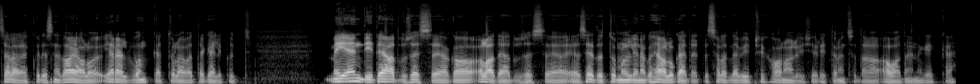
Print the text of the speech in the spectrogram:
sellele, et kuidas need ajaloo järelvõnked tulevad tegelikult meie endi teadvusesse ja ka alateadvusesse ja, ja seetõttu mul oli nagu hea lugeda, et, et sa oled läbi psühhoanalüüsi üritanud seda avada ennekõike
